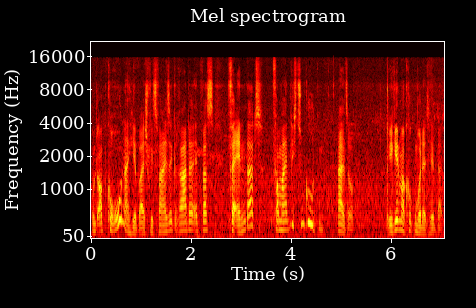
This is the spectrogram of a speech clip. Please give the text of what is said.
und ob Corona hier beispielsweise gerade etwas verändert, vermeintlich zum Guten. Also, wir gehen mal gucken, wo der Till bleibt.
